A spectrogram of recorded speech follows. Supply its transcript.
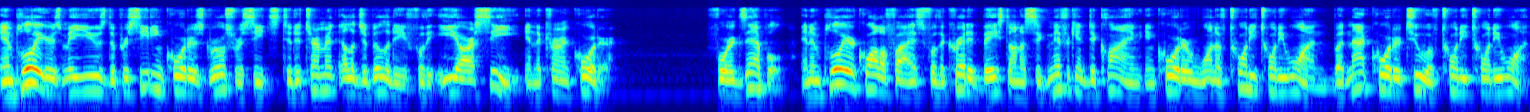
Employers may use the preceding quarter's gross receipts to determine eligibility for the ERC in the current quarter. For example, an employer qualifies for the credit based on a significant decline in quarter 1 of 2021 but not quarter 2 of 2021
